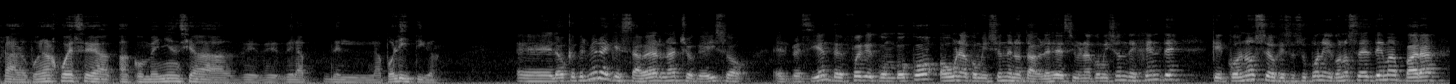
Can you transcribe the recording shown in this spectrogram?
Claro, poner jueces a, a conveniencia de, la, de la política. Eh, lo que primero hay que saber, Nacho, que hizo el presidente fue que convocó a una comisión de notables, es decir, una comisión de gente que conoce o que se supone que conoce del tema para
